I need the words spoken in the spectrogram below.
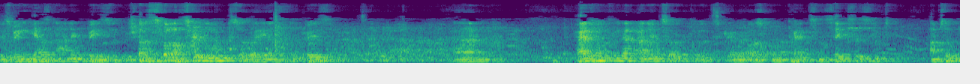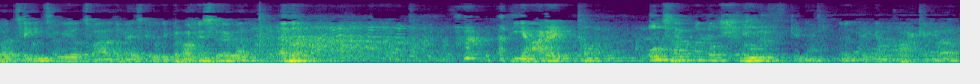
deswegen hörst du auch nicht besser. Du schaust zwar aus wie Lux, aber hörst nicht besser. Ähm, heute hat wieder einer gesagt, jetzt glaube ich rausgekommen, 1376, haben sie ein paar 10, sage ich ja 32, aber die brauche ich selber. Also, die Jahre kommen. Uns hat man noch Schlurf genannt, ne, wegen dem Wackeln.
